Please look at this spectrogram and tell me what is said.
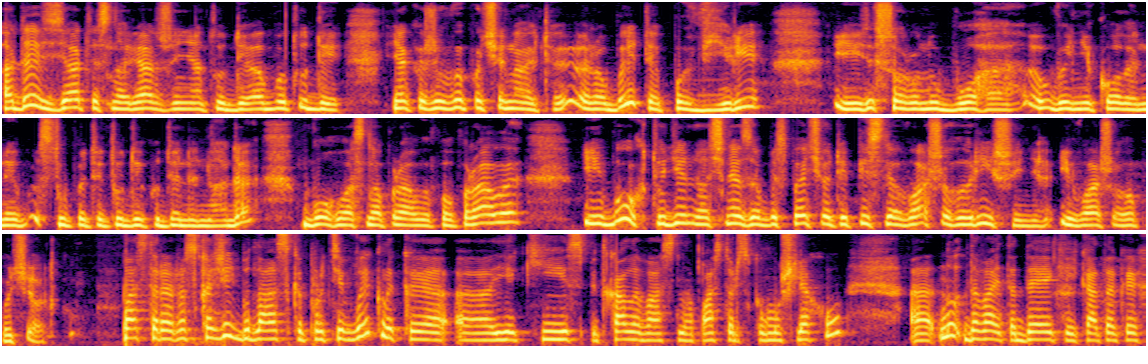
а де взяти снарядження туди або туди. Я кажу, ви починаєте робити по вірі, і в сторону Бога ви ніколи не ступите туди, куди не треба. Бог вас направив, поправив, і Бог тоді почне забезпечувати після вашого рішення і вашого початку. Пасторе, розкажіть, будь ласка, про ті виклики, е, які спіткали вас на пасторському шляху. Е, Ну, давайте декілька таких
